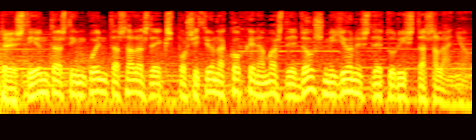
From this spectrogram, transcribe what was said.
350 salas de exposición acogen a más de 2 millones de turistas al año.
